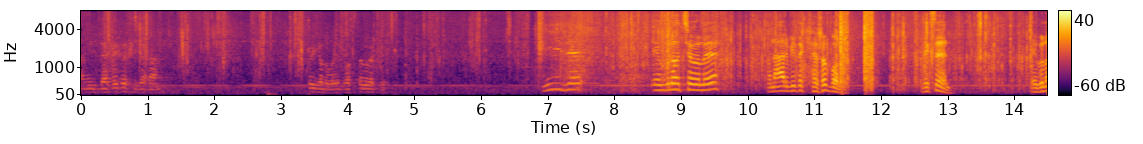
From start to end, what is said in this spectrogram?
আমি দেখাইতেছি, দেখান। কই গেল ভাই বস্তাগুলো একটু? এই যে এগুলো হচ্ছে বলে মানে আরবিতে খেসব বলে। দেখছেন? এগুলো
